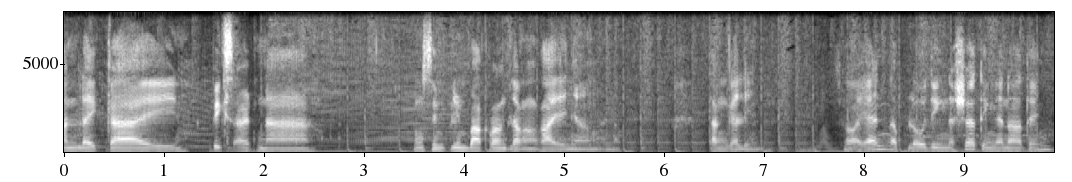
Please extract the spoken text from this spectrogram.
Unlike kay PixArt na yung simpleng background lang ang kaya niyang ano, tanggalin So ayan, uploading na siya. Tingnan natin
